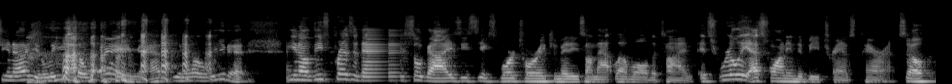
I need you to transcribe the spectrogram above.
You know, you lead the way, man. You know, lead it. You know, these presidential guys, you see exploratory committees on that level all the time. It's really us wanting to be transparent. So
